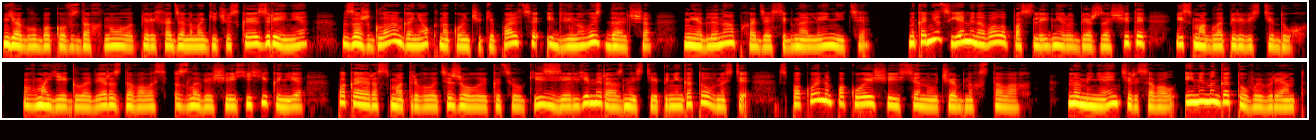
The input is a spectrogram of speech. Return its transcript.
Я глубоко вздохнула, переходя на магическое зрение, зажгла огонек на кончике пальца и двинулась дальше, медленно обходя сигнальные нити. Наконец я миновала последний рубеж защиты и смогла перевести дух. В моей голове раздавалось зловещее хихиканье, пока я рассматривала тяжелые котелки с зельями разной степени готовности, спокойно покоящиеся на учебных столах. Но меня интересовал именно готовый вариант.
